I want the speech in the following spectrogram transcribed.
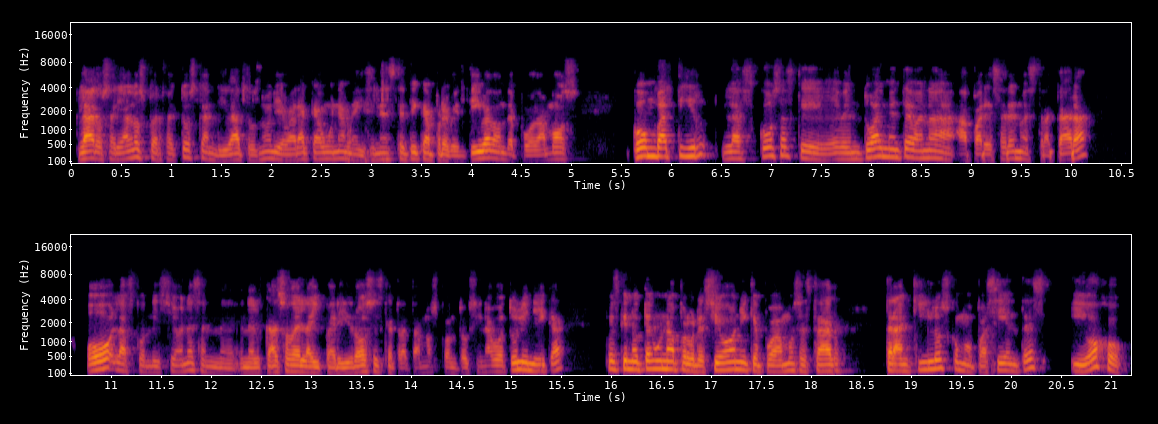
Claro, serían los perfectos candidatos, ¿no? Llevar a cabo una medicina estética preventiva donde podamos combatir las cosas que eventualmente van a aparecer en nuestra cara o las condiciones, en, el caso de la hiperhidrosis que tratamos con toxina botulínica, pues que no tenga una progresión y que podamos estar tranquilos como pacientes y ojo,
